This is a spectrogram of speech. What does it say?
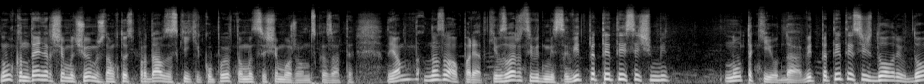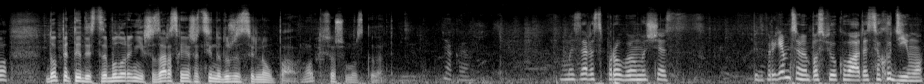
Ну, контейнер ще ми чуємо, що там хтось продав, за скільки купив, то ми це ще можемо вам сказати. Я вам назвав порядки, в залежності від місця. Від 5 тисяч, ну такі от, да, від 5 тисяч доларів до, до 50. Це було раніше. Зараз, звісно, ціни дуже сильно впали. От все, що можу сказати. Дякую. Ми зараз спробуємо ще підприємцями поспілкуватися. Ходімо,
